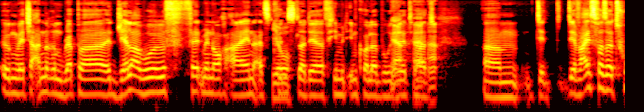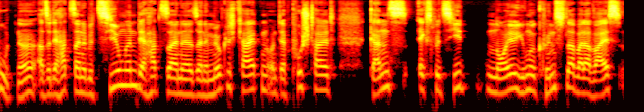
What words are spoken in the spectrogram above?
irgendwelche anderen Rapper, Jella Wolf fällt mir noch ein als Jo. Künstler, der viel mit ihm kollaboriert ja, hat ja. Ähm, der, der weiß, was er tut, ne? Also der hat seine Beziehungen, der hat seine, seine Möglichkeiten und der pusht halt ganz explizit neue junge Künstler, weil er weiß,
